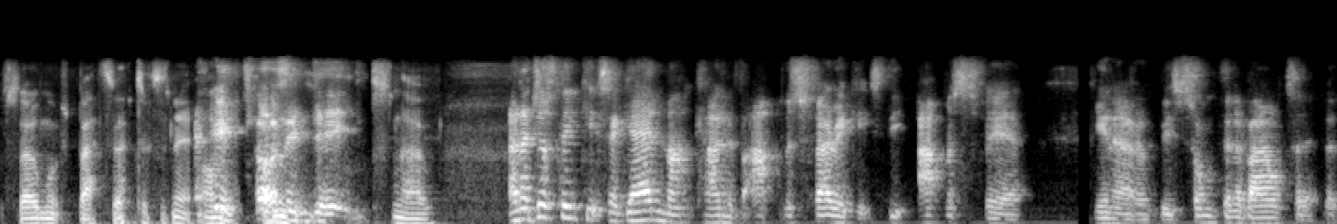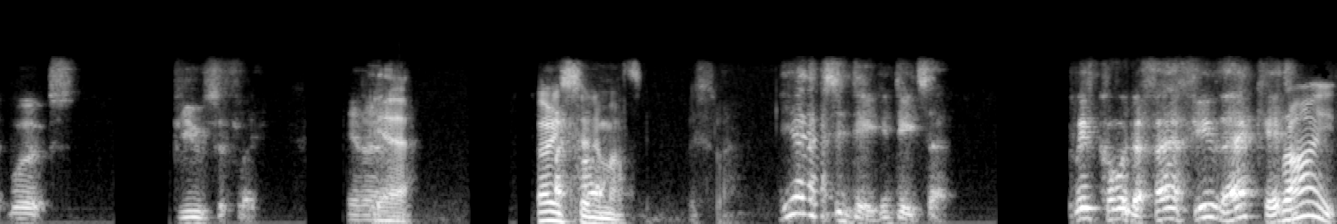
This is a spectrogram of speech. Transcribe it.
so much better, doesn't it? on- it does indeed. Snow. And I just think it's again that kind of atmospheric. It's the atmosphere You know, there's something about it that works beautifully. You know. Yeah. Very I cinematic, obviously. Yes, indeed, indeed, sir. We've covered a fair few there, kid. Right.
